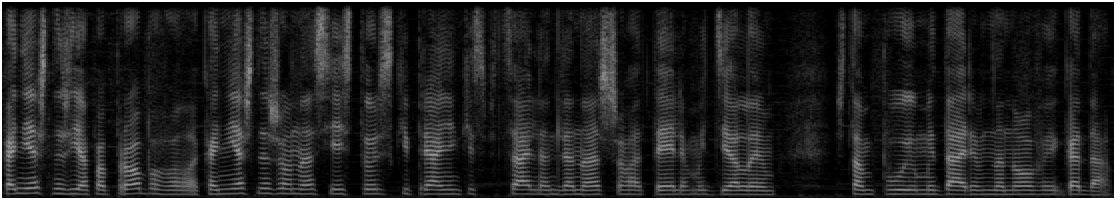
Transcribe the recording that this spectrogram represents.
Конечно же, я попробовала. Конечно же, у нас есть тульские пряники специально для нашего отеля. Мы делаем, штампуем и дарим на новые года.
